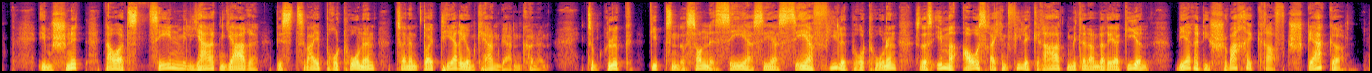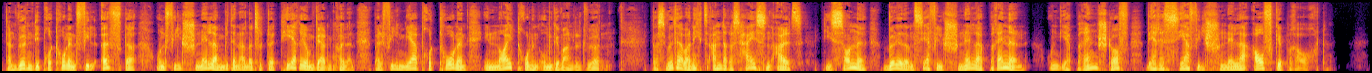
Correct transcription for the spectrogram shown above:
Im Schnitt dauert es 10 Milliarden Jahre, bis zwei Protonen zu einem Deuteriumkern werden können. Zum Glück gibt es in der Sonne sehr, sehr, sehr viele Protonen, sodass immer ausreichend viele Grad miteinander reagieren. Wäre die schwache Kraft stärker, dann würden die Protonen viel öfter und viel schneller miteinander zu Deuterium werden können, weil viel mehr Protonen in Neutronen umgewandelt würden. Das würde aber nichts anderes heißen als, die Sonne würde dann sehr viel schneller brennen und ihr Brennstoff wäre sehr viel schneller aufgebraucht.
